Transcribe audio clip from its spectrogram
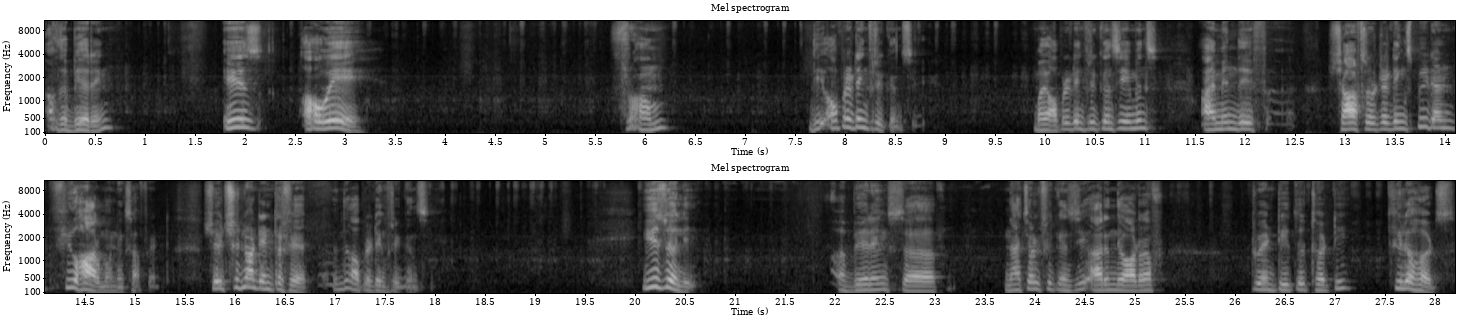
of the bearing is away from the operating frequency. By operating frequency means I mean the shaft rotating speed and few harmonics of it. So, it should not interfere with the operating frequency. Usually, a bearings uh, natural frequency are in the order of 20 to 30 kilohertz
